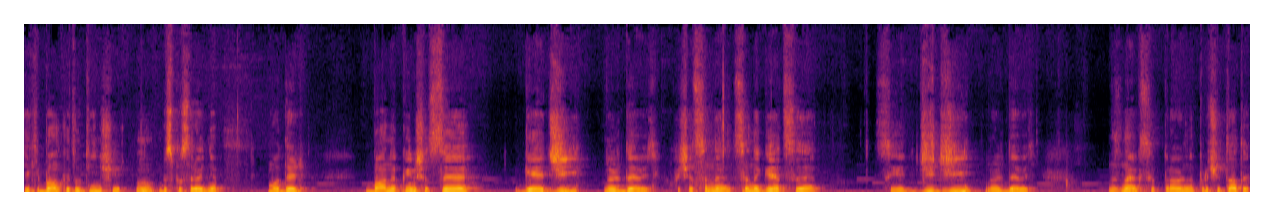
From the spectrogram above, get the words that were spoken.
тільки банки тут інші, ну, безпосередньо модель банок інша, це GG09. Хоча це не, це не G, це, це GG09. Не знаю, як це правильно прочитати.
